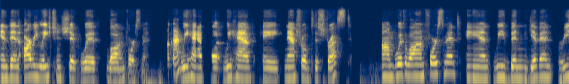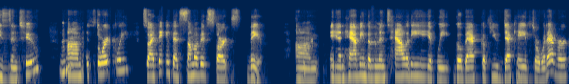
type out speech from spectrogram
and then our relationship with law enforcement. Okay. We have uh, we have a natural distrust um, with law enforcement, and we've been given reason to Mhm. um, historically. So I think that some of it starts there. Um, and having the mentality, if we go back a few decades or whatever,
